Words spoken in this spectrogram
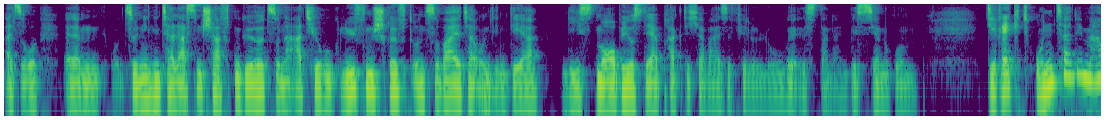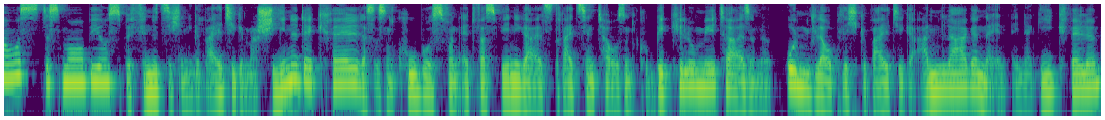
Also ähm, zu den Hinterlassenschaften gehört so eine Art Hieroglyphenschrift und so weiter und in der liest Morbius, der praktischerweise Philologe ist, dann ein bisschen rum. Direkt unter dem Haus des Morbius befindet sich eine gewaltige Maschine der Krell. Das ist ein Kubus von etwas weniger als 13.000 Kubikkilometer, also eine unglaublich gewaltige Anlage, eine Energiequelle.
